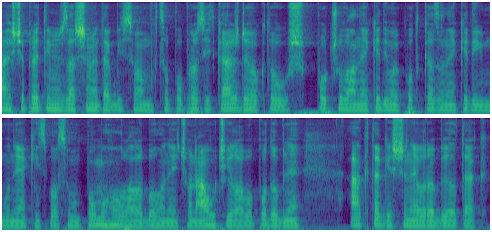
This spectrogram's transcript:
A ešte predtým, než začneme, tak by som chcel poprosiť každého, kto už počúval niekedy môj podkaz a niekedy mu nejakým spôsobom pomohol alebo ho niečo naučil alebo podobne. Ak tak ešte neurobil, tak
